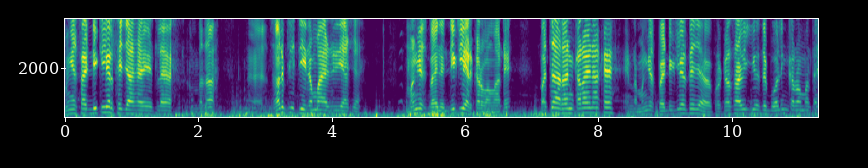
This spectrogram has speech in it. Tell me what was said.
મંગેશભાઈ ડિક્લેર થઈ જશે એટલે બધા ઝડપીથી રમાઈ રહ્યા છે મંગેશભાઈને ડિક્લેર કરવા માટે. પચાસ રન કરાવી નાખે એટલે મંગેશભાઈ ડિક્લેર થઈ જાય. પ્રકાશ આવી ગયો છે બોલિંગ કરવા માટે.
